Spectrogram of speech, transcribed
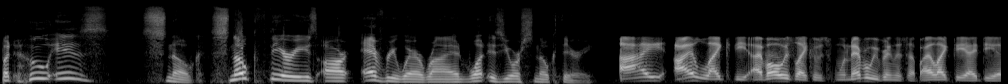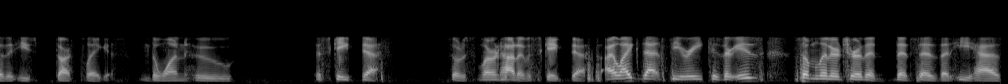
But who is Snoke? Snoke theories are everywhere, Ryan. What is your Snoke theory? I I like the I've always liked it was whenever we bring this up I like the idea that he's Darth Plagueis, the one who escaped death, so to learn how to escape death. I like that theory because there is some literature that that says that he has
